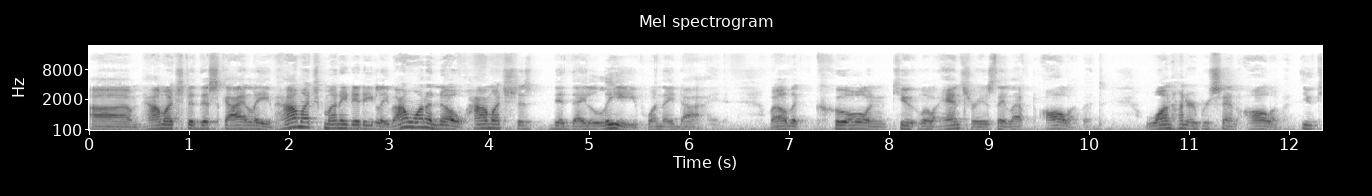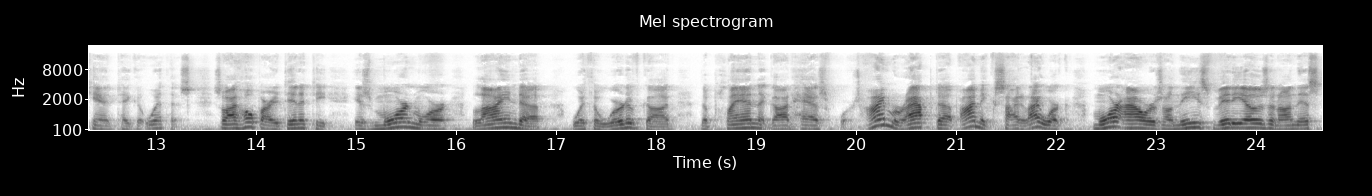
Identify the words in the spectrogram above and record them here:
um, how much did this guy leave? How much money did he leave? I want to know how much does, did they leave when they died? Well, the cool and cute little answer is they left all of it. 100% all of it. You can't take it with us. So I hope our identity is more and more lined up with the Word of God, the plan that God has for us. I'm wrapped up. I'm excited. I work more hours on these videos and on this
